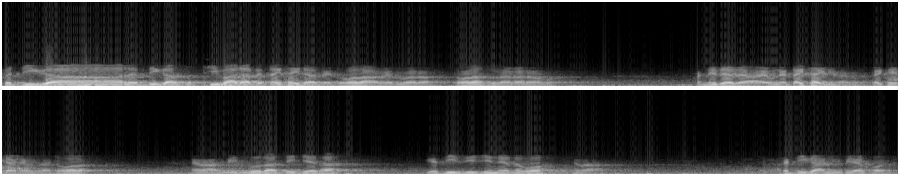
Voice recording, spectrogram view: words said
ပฏิကတဲ့ပฏิကဆိုထိပါတာပဲတိုက်ခိုက်တာပဲဒေါသပဲသူကတော့ဒေါသဆိုတာကတော့မနေတဲ့တဲ့အာယုံနဲ့တိုက်ခိုက်နေတာတော့တိုက်ခိုက်တာတယ်ဆိုတာဒေါသအဲဒါသိဆိုးတာသိပြတာပြည့်စည်စီခြင်းတဲ့သဘောအဲဒါပฏิကအနုတရားခေါ်တယ်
